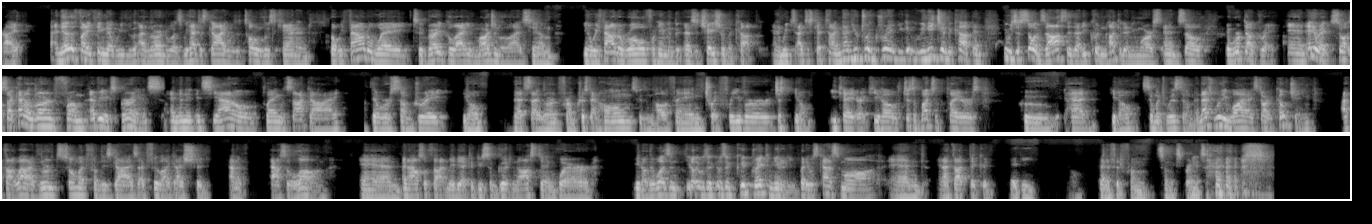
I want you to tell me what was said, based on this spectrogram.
right? And the other funny thing that we I learned was we had this guy who was a total loose cannon, but we found a way to very politely marginalize him. You know, we found a role for him the, as a chaser in the cup, and we I just kept telling him, "Man, you're doing great. You get we need you in the cup." And he was just so exhausted that he couldn't huck it anymore, and so it worked out great. And anyway, so so I kind of learned from every experience, and then in, in Seattle playing with Sockeye, there were some great you know vets I learned from Chris Van Holmes, who's in the Hall of Fame, Troy Freever, just you know Ek, Eric Kehoe, just a bunch of players who had, you know, so much wisdom. And that's really why I started coaching. I thought, wow, I've learned so much from these guys. I feel like I should kind of pass it along. And and I also thought maybe I could do some good in Austin where, you know, there wasn't, you know, it was a it was a good, great community, but it was kind of small. And and I thought they could maybe you know, benefit from some experience.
